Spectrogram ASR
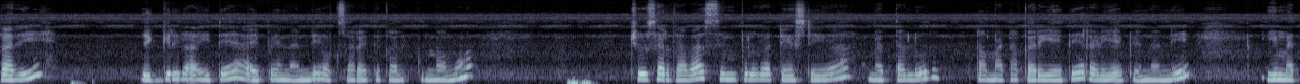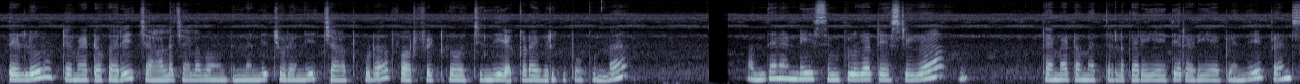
కర్రీ దగ్గరగా అయితే అయిపోయిందండి. ఒకసారి అయితే కలుపుకుందాము. చూసారు కదా సింపుల్గా టేస్టీగా మెత్తళ్ళు టమాటా కర్రీ అయితే రెడీ అయిపోయిందండి. ఈ మెత్తళ్ళు టమాటో కర్రీ చాలా చాలా బాగుంటుందండి. చూడండి చాప్ కూడా పర్ఫెక్ట్గా వచ్చింది ఎక్కడ విరిగిపోకుండా. అంతేనండి సింపుల్గా టేస్టీగా టమాటో మెత్తళ్ళ కర్రీ అయితే రెడీ అయిపోయింది. ఫ్రెండ్స్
